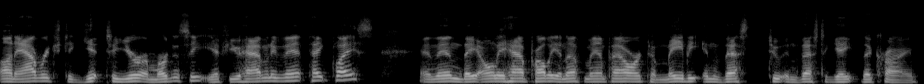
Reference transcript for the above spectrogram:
on average to get to your emergency if you have an event take place and then they only have probably enough manpower to maybe invest to investigate the crime.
